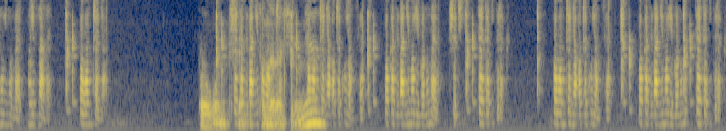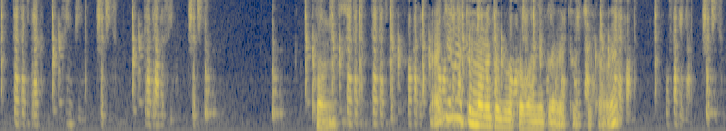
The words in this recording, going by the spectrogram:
Mój numer. Nieznany. Połączenia. Połączenie. Przekazywanie połączeń. Połączenia oczekujące. Pokazywanie mojego numeru. Przycisk. TTY. Połączenia oczekujące. Pokazywanie mojego numeru. TTY. TTY. SIM PIN. Przycisk. Programy SIM. Przycisk. Koniec. Pokazy. A gdzie my tu mamy to blokowanie klawiatury? Ciekawe. Telefon. Ustawienia. Przycisk.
